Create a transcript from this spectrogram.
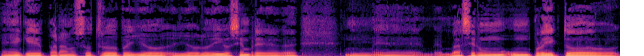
eh, que para nosotros pues yo yo lo digo siempre eh, eh, va a ser un, un proyecto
